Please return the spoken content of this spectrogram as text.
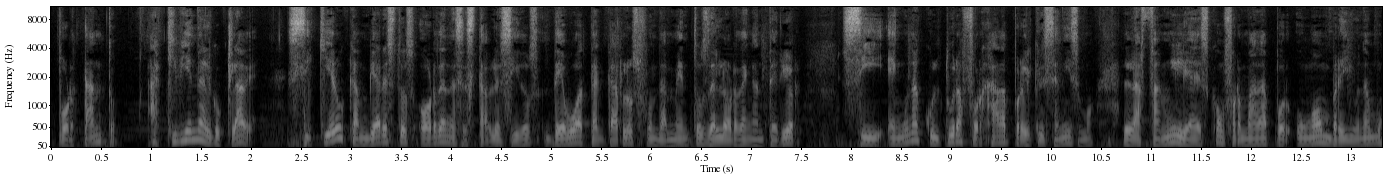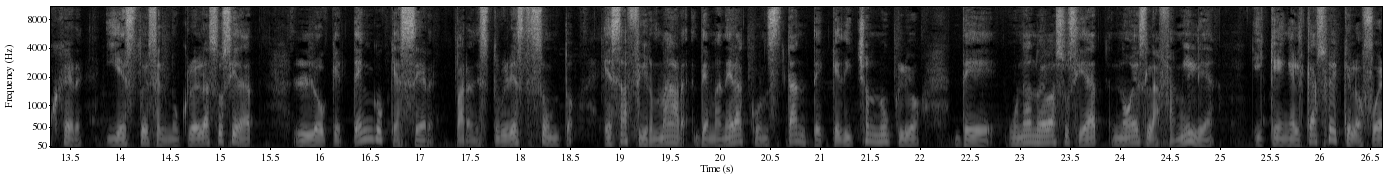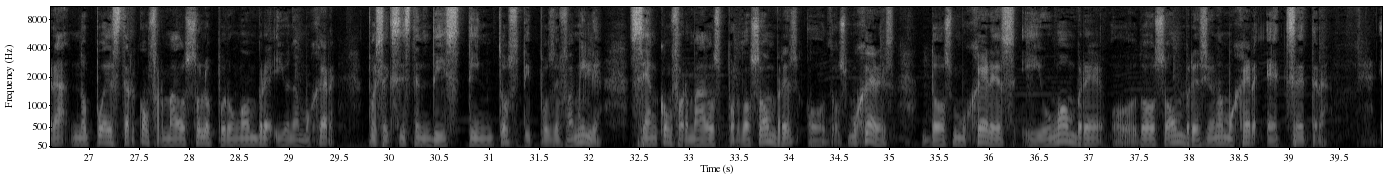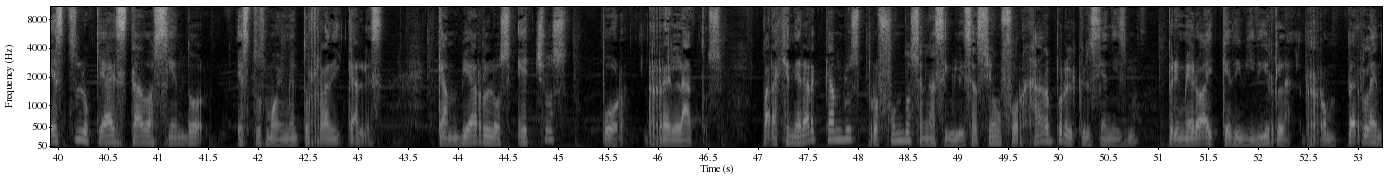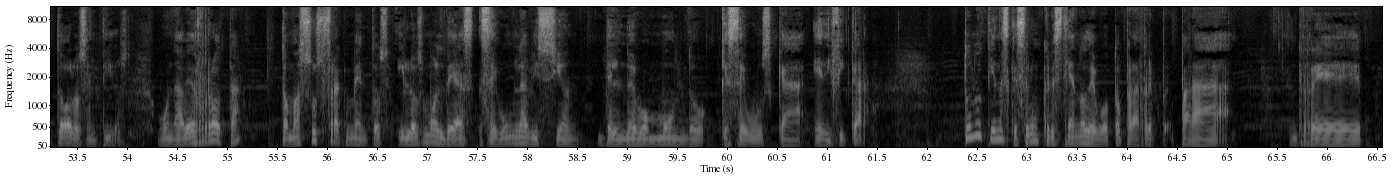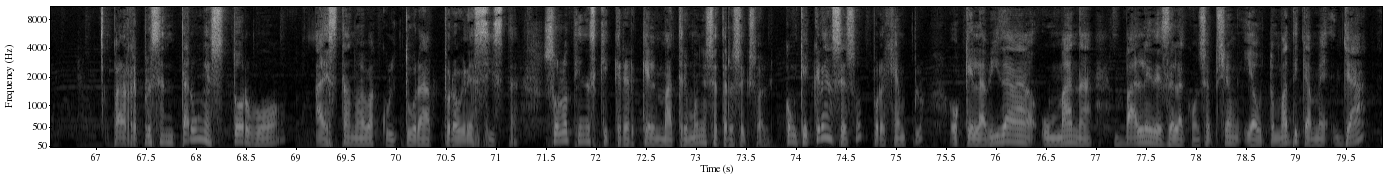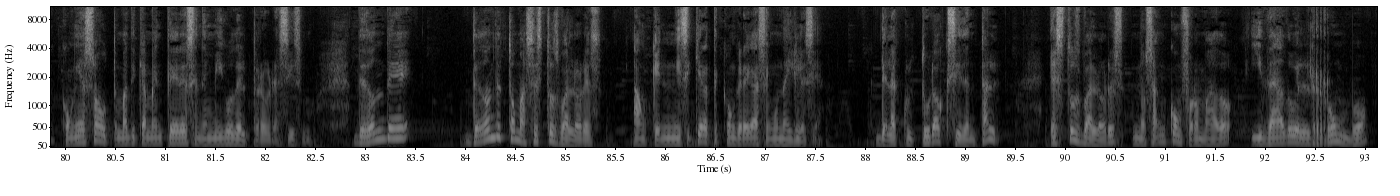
Por tanto, aquí viene algo clave. Si quiero cambiar estos órdenes establecidos, debo atacar los fundamentos del orden anterior. Si en una cultura forjada por el cristianismo, la familia es conformada por un hombre y una mujer, y esto es el núcleo de la sociedad, lo que tengo que hacer para destruir este asunto es afirmar de manera constante que dicho núcleo de una nueva sociedad no es la familia, y que en el caso de que lo fuera no puede estar conformado solo por un hombre y una mujer, pues existen distintos tipos de familia, sean conformados por dos hombres o dos mujeres, dos mujeres y un hombre o dos hombres y una mujer, etc. Esto es lo que ha estado haciendo estos movimientos radicales, cambiar los hechos por relatos. Para generar cambios profundos en la civilización forjada por el cristianismo, primero hay que dividirla, romperla en todos los sentidos. Una vez rota, tomas sus fragmentos y los moldeas según la visión del nuevo mundo que se busca edificar. Tú no tienes que ser un cristiano devoto para, para, para representar un estorbo a esta nueva cultura progresista. Solo tienes que creer que el matrimonio es heterosexual. Con que creas eso, por ejemplo, o que la vida humana vale desde la concepción y automáticamente, ya con eso automáticamente eres enemigo del progresismo. ¿De dónde ¿De dónde tomas estos valores, aunque ni siquiera te congregas en una iglesia? De la cultura occidental. Estos valores nos han conformado y dado el rumbo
